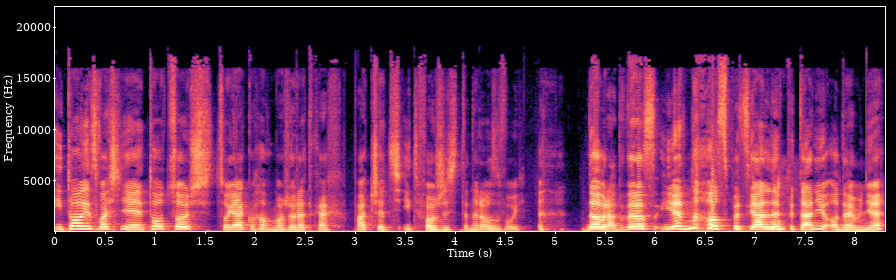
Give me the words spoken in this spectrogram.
I to jest właśnie to coś, co ja kocham w mażoretkach, patrzeć i tworzyć ten rozwój. Dobra, to teraz jedno specjalne pytanie ode mnie.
